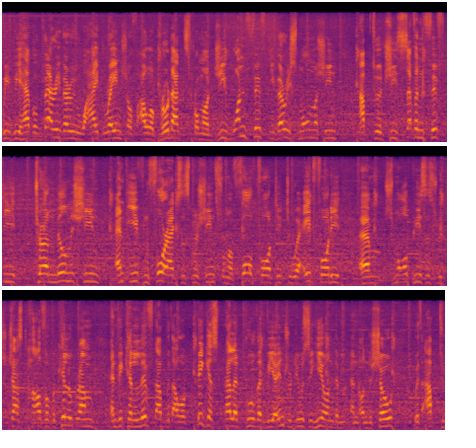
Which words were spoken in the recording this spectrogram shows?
We, we have a very, very wide range of our products from a G150 very small machine up to a G750 turn mill machine and even four axis machines from a 440 to a 840 um, small pieces which just half of a kilogram and we can lift up with our biggest pallet pool that we are introducing here on the, on the show with up to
